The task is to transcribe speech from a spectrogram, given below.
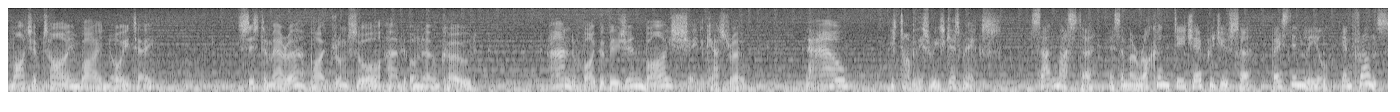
March of Time by Noite, System Error by Drumsauw and Unknown Code, and Viper Vision by Shay de Castro. Now, it's time for this week's guest mix. Zack Master is a Moroccan DJ producer based in Lille, in France.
